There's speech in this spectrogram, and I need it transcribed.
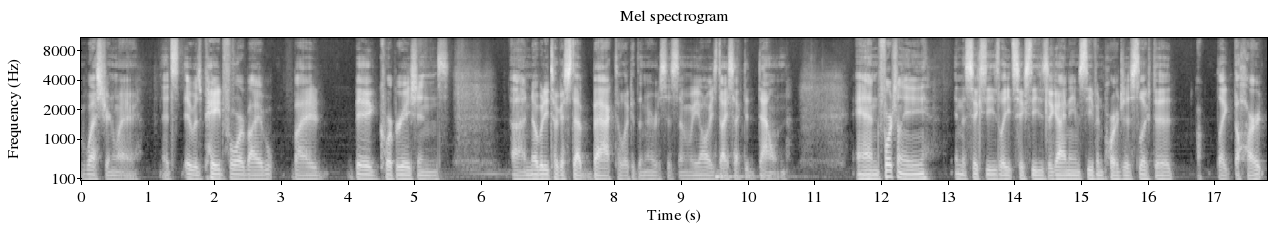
western way. It's it was paid for by by big corporations. Uh, nobody took a step back to look at the nervous system. We always dissected down. And fortunately, in the 60s, late 60s, a guy named Stephen Porges looked at like the heart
